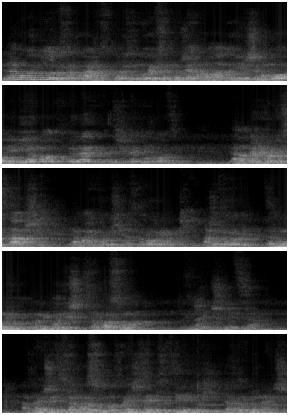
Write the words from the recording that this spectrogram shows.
мене повернуло до страхування, перезадурився, але вже набагато гірших умовах, які я мав в 2003 році. Я на 9 років старший, я маю порушення здоров'я. А що робить? Це на мою на мій платіж страхова сума зменшується. А зменшується страхова сума, зменшується інвестиційний дохід. Я зароблю менше.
